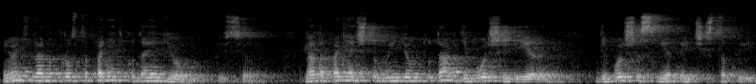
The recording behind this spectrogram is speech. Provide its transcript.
Понимаете, надо просто понять, куда идем, и все. Надо понять, что мы идем туда, где больше веры, где больше света и чистоты.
